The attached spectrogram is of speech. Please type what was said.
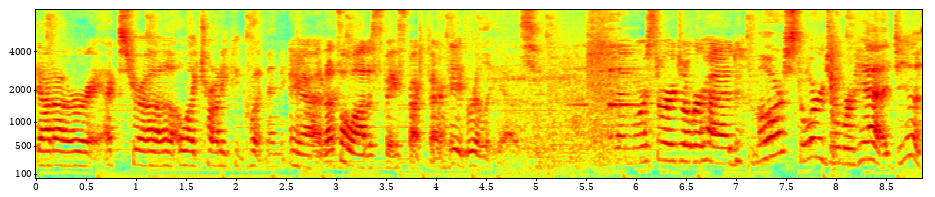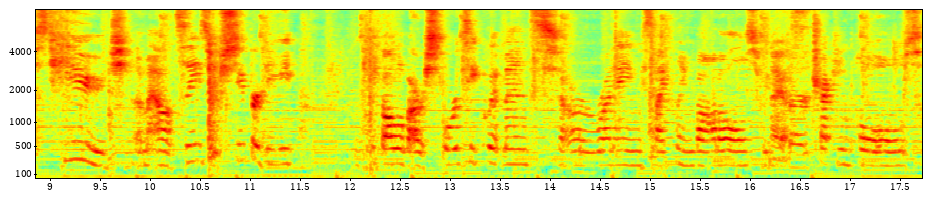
got our extra electronic equipment. Yeah, here. that's a lot of space back there. It really is. And then more storage overhead. More storage overhead, just huge amounts. These are super deep. We keep all of our sports equipment, our running, cycling bottles. We've Nice. got our trekking poles.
